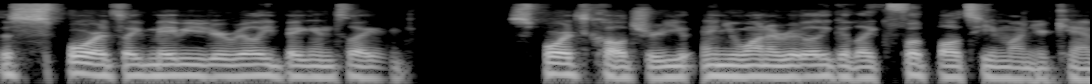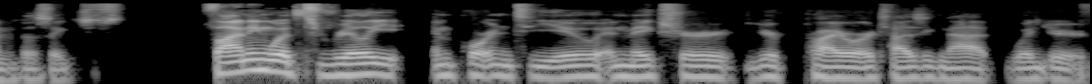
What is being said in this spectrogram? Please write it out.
the sports, like maybe you're really big into like sports culture you, and you want a really good like football team on your campus. Like just finding what's really important to you and make sure you're prioritizing that when you're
